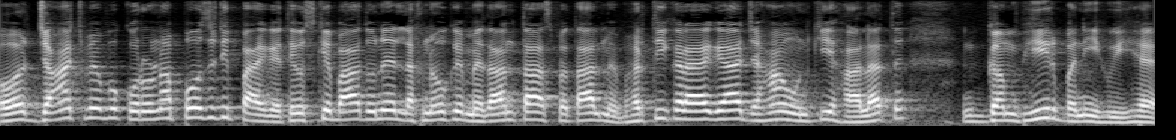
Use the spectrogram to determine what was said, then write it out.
और जाँच में वो कोरोना पॉजिटिव पाए गए थे। उसके बाद उन्हें लखनऊ के मैदानता अस्पताल में भर्ती कराया गया, जहाँ उनकी हालत गंभीर बनी हुई है।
